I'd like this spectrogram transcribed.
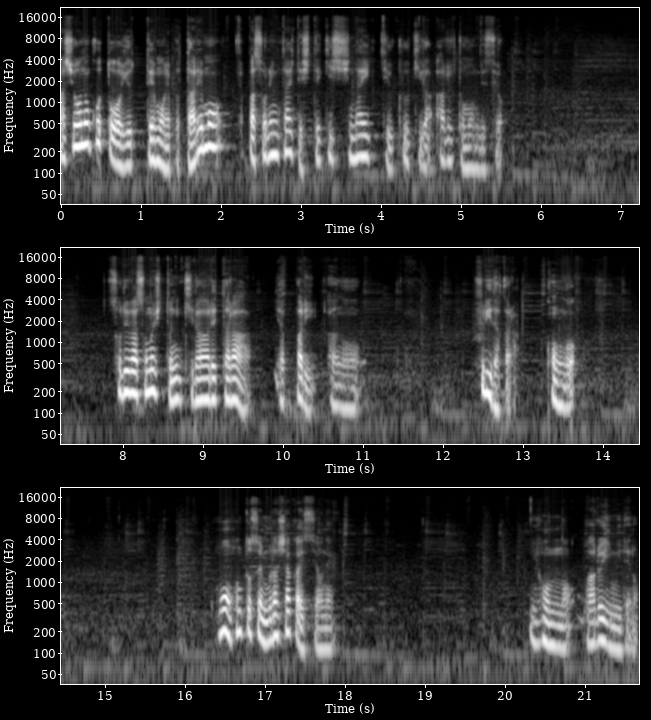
多少のことを言ってもやっぱ誰もやっぱそれに対して指摘しないっていう空気があると思うんですよ。それはその人に嫌われたらやっぱりあの不利だから今後。もう本当それ村社会ですよね。日本の悪い意味での。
